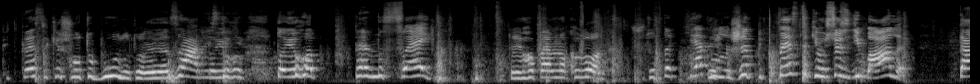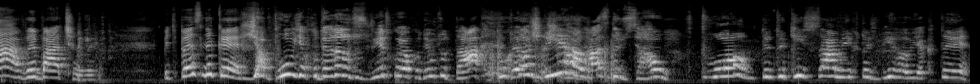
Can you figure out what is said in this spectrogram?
Підписники, що то було, то не Назар, то його, то його певно фейк. То його певно клон. Що таке? Тут лежить підписники, ось що знімали. Так, ви бачили. Підписники. Я був, я ходив на розвідку, я ходив туди. Ну, хтось бігав? Газ не взяв. Вдвох, ти такий самий, хтось бігав, як ти.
